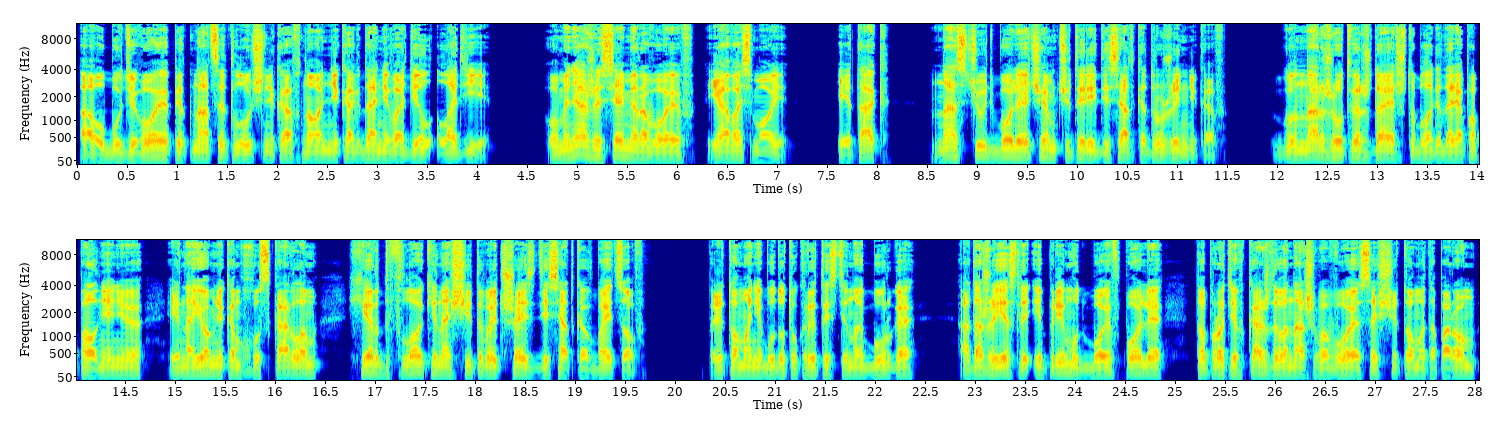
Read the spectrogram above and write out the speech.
а у Будевоя 15 лучников, но он никогда не водил ладьи. У меня же семеро воев, я восьмой. Итак, нас чуть более чем четыре десятка дружинников. Гуннар же утверждает, что благодаря пополнению и наемникам Хускарлам Хирд Флоки насчитывает шесть десятков бойцов. Притом они будут укрыты стеной Бурга, а даже если и примут бой в поле, то против каждого нашего воя со щитом и топором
